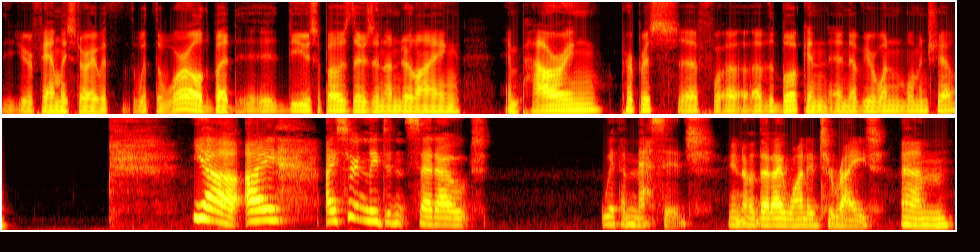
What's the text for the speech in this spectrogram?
your family story with with the world. But uh, do you suppose there's an underlying empowering purpose uh, for uh, of the book and and of your one woman show? Yeah, I I certainly didn't set out with a message, you know, that I wanted to write. Um,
